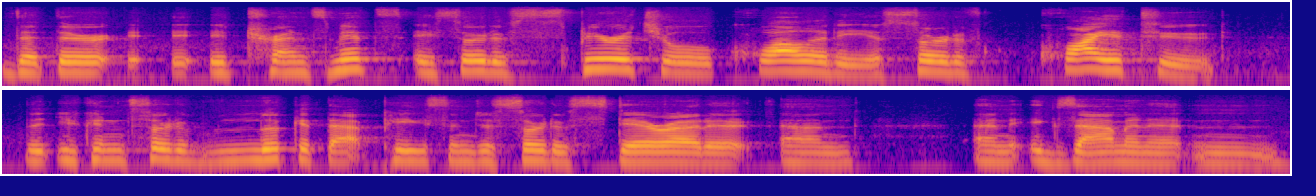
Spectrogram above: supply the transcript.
that there, it, it transmits a sort of spiritual quality, a sort of quietude that you can sort of look at that piece and just sort of stare at it and and examine it and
